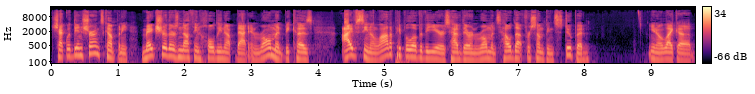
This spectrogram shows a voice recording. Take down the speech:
check with the insurance company. Make sure there's nothing holding up that enrollment because I've seen a lot of people over the years have their enrollments held up for something stupid, you know, like a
